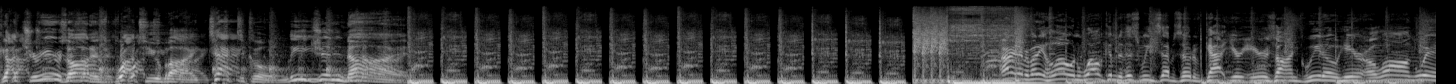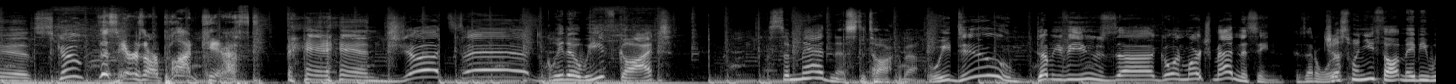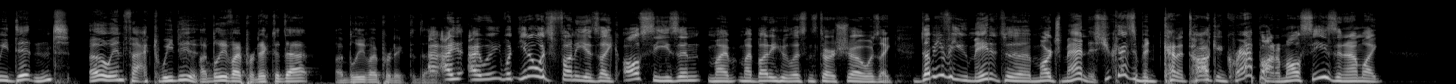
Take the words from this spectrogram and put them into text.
Got Your Eers On is brought to you by Tactical Legion 9. All right, everybody, hello and welcome to this week's episode of Got Your Eers On. Guido here, along with Scoop This here is our podcast. and Judson. Guido, we've got some madness to talk about. We do. WVU's uh, going March Madnessing. Is that a word? Just when you thought maybe we didn't, oh, in fact, we do. I believe I predicted that. I believe I predicted that. I, I, what you know what's funny is like all season, my my buddy who listens to our show was like, WVU made it to March Madness. You guys have been kind of talking crap on them all season, and I'm like,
